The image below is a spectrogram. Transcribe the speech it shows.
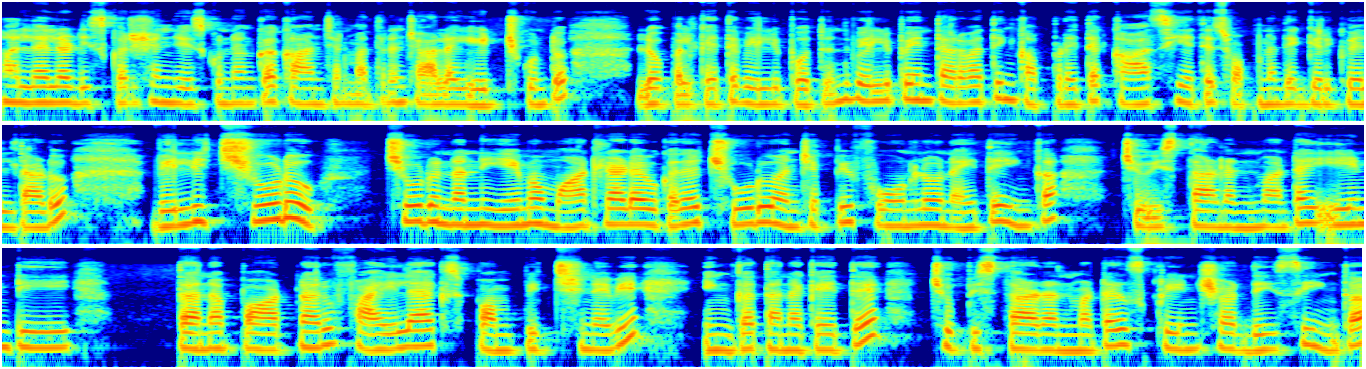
వాళ్ళు అలా డిస్కషన్ చేసుకున్నాక కాంచన్ మాత్రం చాలా ఏడ్చుకుంటూ లోపలికైతే వెళ్ళిపోతుంది. వెళ్ళిపోయిన తర్వాత ఇంక అప్పుడైతే కాశీ అయితే స్వప్న దగ్గరికి వెళ్తాడు. వెళ్ళి చూడు చూడు నన్ను ఏమో మాట్లాడావు కదా చూడు అని చెప్పి ఫోన్లోనైతే ఇంకా చూపిస్తాడనమాట ఏంటి తన పార్ట్నరు ఫైవ్ ల్యాక్స్ పంపించినవి ఇంకా తనకైతే చూపిస్తాడనమాట స్క్రీన్ షాట్ తీసి ఇంకా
